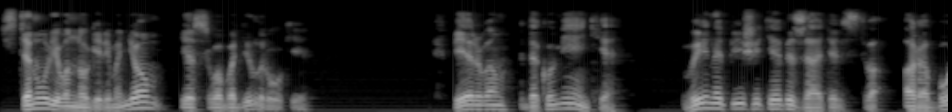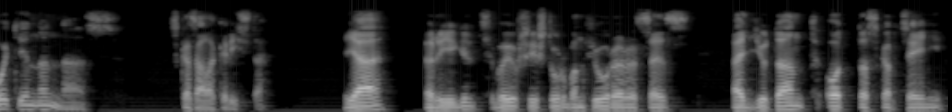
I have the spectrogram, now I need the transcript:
стянул его ноги ремнем и освободил руки. «В первом документе вы напишите обязательство о работе на нас». — сказала Криста. «Я, Ригельд, бывший штурманфюрер СС, адъютант Отто Скорцени,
